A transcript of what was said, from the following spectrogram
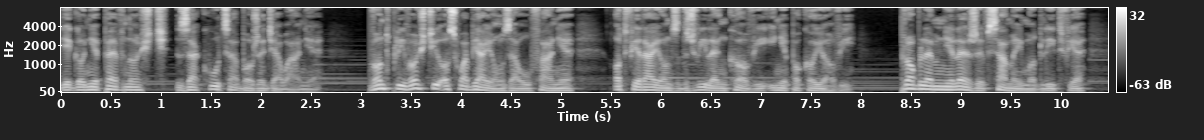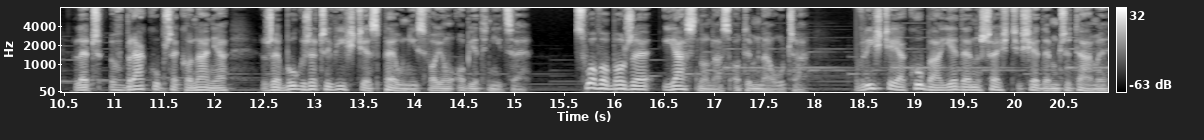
jego niepewność zakłóca Boże działanie. Wątpliwości osłabiają zaufanie, otwierając drzwi lękowi i niepokojowi. Problem nie leży w samej modlitwie, lecz w braku przekonania, że Bóg rzeczywiście spełni swoją obietnicę. Słowo Boże jasno nas o tym naucza. W liście Jakuba 1, 6, 7 czytamy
